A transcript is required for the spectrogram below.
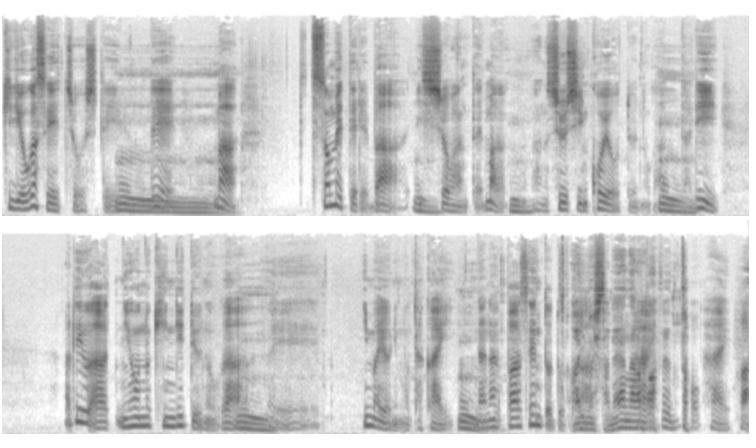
企業が成長しているので、うん。まあ勤めてれば一生安泰、まあうん。あの終身雇用というのがあったり、あるいは日本の金利というのが、うん。えー今よりも高いうん。7%とか、ありましたね。7%はい。は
